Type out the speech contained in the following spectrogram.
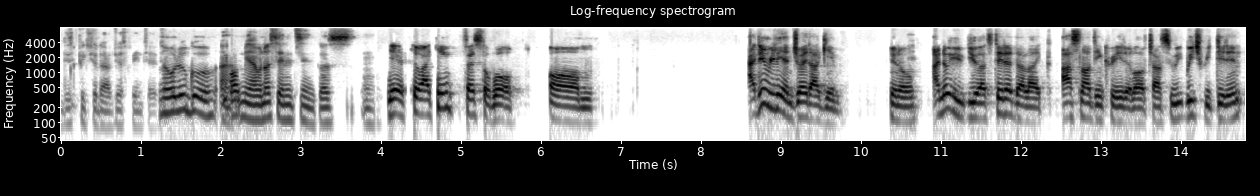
this picture that I've just painted? No, you go. I mean, I will not say anything because mm. Yeah, so I think first of all, um, I didn't really enjoy that game. You know, I know you, you had stated that like Arsenal didn't create a lot of chances, which we didn't,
